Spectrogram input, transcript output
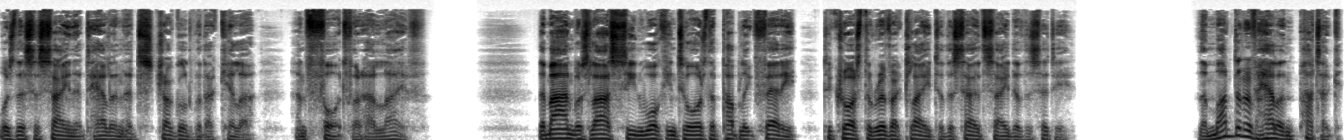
Was this a sign that Helen had struggled with her killer and fought for her life? The man was last seen walking towards the public ferry to cross the River Clyde to the south side of the city. The murder of Helen Puttock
